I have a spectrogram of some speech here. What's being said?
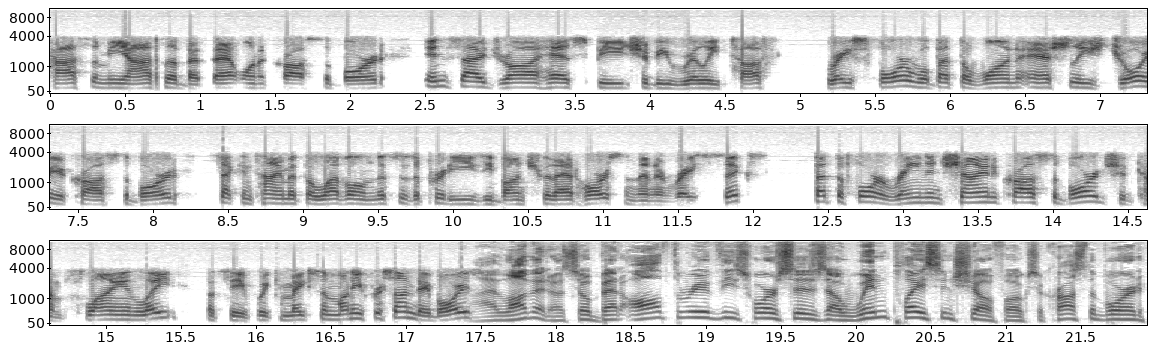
Casa Miasa. Bet that one across the board. Inside draw has speed, should be really tough. Race four, we'll bet the one Ashley's Joy across the board. Second time at the level, and this is a pretty easy bunch for that horse. And then in race six, bet the four Rain and Shine across the board. Should come flying late. Let's see if we can make some money for Sunday, boys. I love it. So bet all three of these horses uh, win, place, and show, folks, across the board.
